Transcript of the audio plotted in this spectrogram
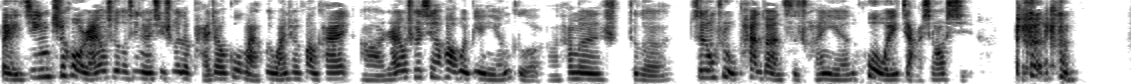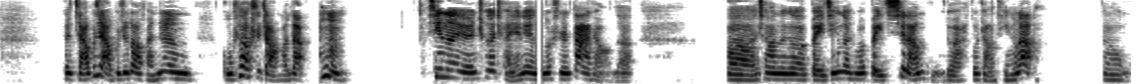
北京之后，燃油车和新能源汽车的牌照购买会完全放开啊，燃油车限号会变严格啊。他们这个崔东树判断此传言或为假消息，假不假不知道，反正股票是涨了的。新能源车产业链都是大涨的，啊，像那个北京的什么北汽蓝股，对吧，都涨停了。嗯，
